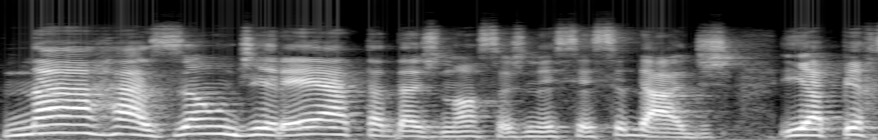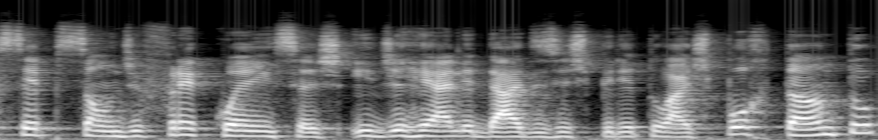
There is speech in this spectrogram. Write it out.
na razão direta das nossas necessidades e a percepção de frequências e de realidades espirituais. Portanto,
